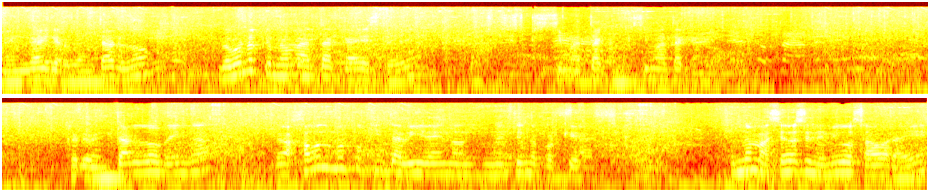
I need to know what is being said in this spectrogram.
Venga, hay que reventarlo. Lo bueno que no me ataca este, ¿eh? Si sí me atacan, sí me atacan. Hay reventarlo, venga. Le bajamos muy poquita vida y no, no entiendo por qué. Son demasiados enemigos ahora, ¿eh?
